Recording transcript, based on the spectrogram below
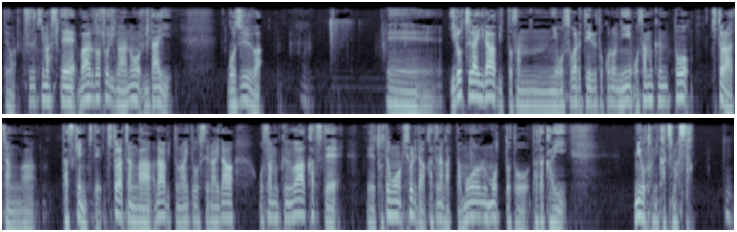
では、続きまして、ワールドトリガーの第50話。うん、えー、色違いラービットさんに襲われているところに、おさむくんとキトラーちゃんが助けに来て、キトラちゃんがラービットの相手をしている間、おさむくんはかつてえー、とても一人では勝てなかったモールモッドと戦い、見事に勝ちました。うん、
